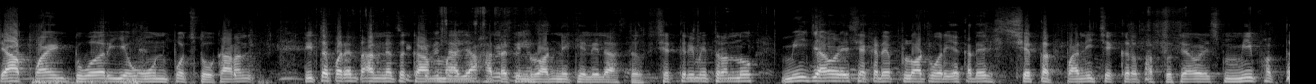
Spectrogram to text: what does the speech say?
त्या पॉईंटवर येऊन पोचतो. कारण तिथंपर्यंत आणण्याचं काम माझ्या हातातील रॉडने केलेलं असतं. शेतकरी मित्रांनो मी ज्यावेळेस एखाद्या प्लॉटवर एखाद्या शेतात पाणी चेक करत असतो त्यावेळेस मी फक्त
